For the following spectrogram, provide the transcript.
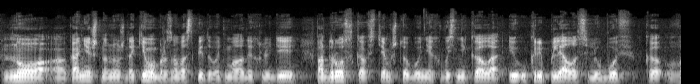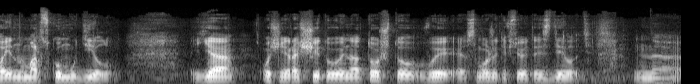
Но, конечно, нужно таким образом воспитывать молодых людей, подростков, с тем, чтобы у них возникала и укреплялась любовь к военно-морскому делу. Я очень рассчитываю на то, что вы сможете все это сделать. Э,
